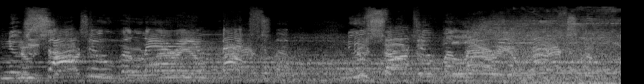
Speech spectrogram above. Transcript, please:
Nusatu Valerium Maximum. Nusatu Valerium Maximum.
